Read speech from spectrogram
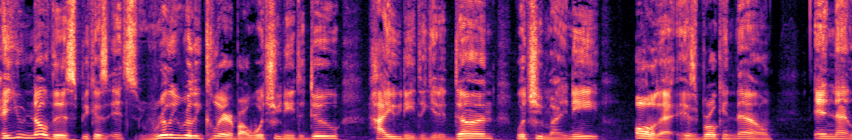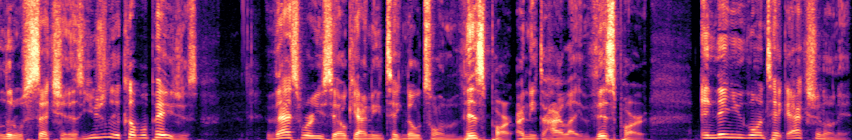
and you know this because it's really, really clear about what you need to do, how you need to get it done, what you might need. All of that is broken down in that little section. It's usually a couple pages. That's where you say, okay, I need to take notes on this part. I need to highlight this part. And then you go and take action on it.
